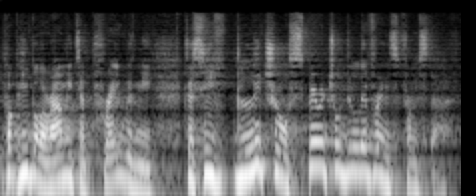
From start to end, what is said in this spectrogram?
put people around me to pray with me, to see literal spiritual deliverance from stuff.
